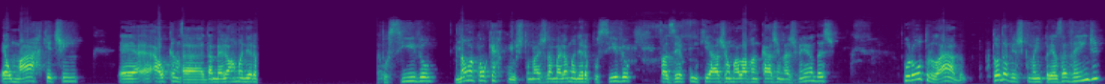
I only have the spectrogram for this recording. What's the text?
é o marketing, é alcançar da melhor maneira possível não a qualquer custo, mas da melhor maneira possível, fazer com que haja uma alavancagem nas vendas. Por outro lado, toda vez que uma empresa vende,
